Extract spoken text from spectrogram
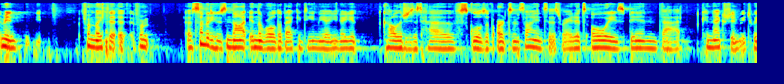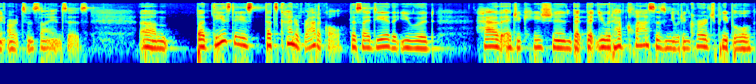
I mean, from like the, from uh, somebody who's not in the world of academia, you know, you, colleges have schools of arts and sciences, right? It's always been that connection between arts and sciences. Um, but these days, that's kind of radical, this idea that you would have education, that, that you would have classes and you would encourage people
